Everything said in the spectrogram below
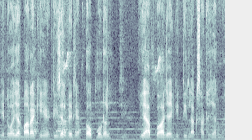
ये 2012 की है डीजल वेरिएंट टॉप मॉडल जी। ये आपको आ जाएगी तीन लाख साठ हज़ार में।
